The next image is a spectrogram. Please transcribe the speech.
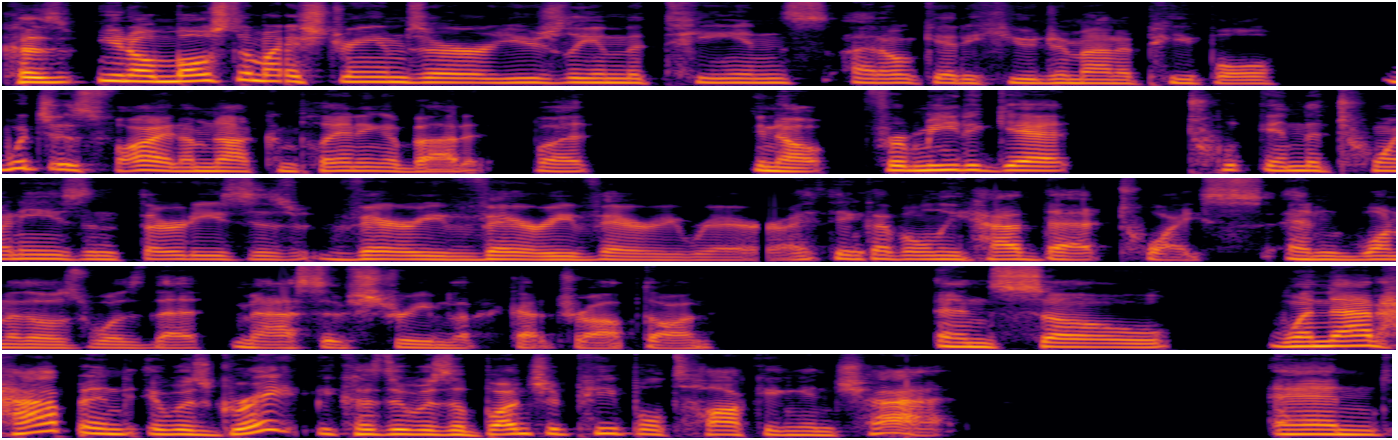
Cause you know, most of my streams are usually in the teens. I don't get a huge amount of people, which is fine. I'm not complaining about it. But you know, for me to get tw- in the 20s and 30s is very, very, very rare. I think I've only had that twice, and one of those was that massive stream that I got dropped on. And so when that happened, it was great because there was a bunch of people talking in chat. And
